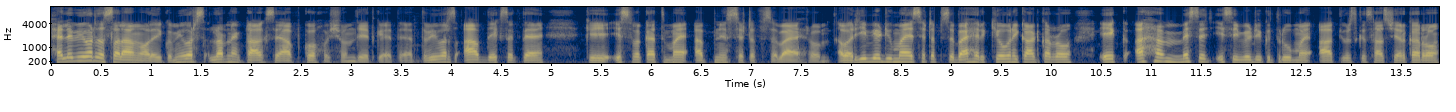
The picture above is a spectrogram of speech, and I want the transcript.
हेलो व्यूवर्स अस्सलाम वालेकुम व्यूवर्स लर्निंग टॉक से आपको खुश आमदेद कहते हैं। तो व्यूवर्स आप देख सकते हैं कि इस वक्त मैं अपने सेटअप से बाहर हूँ। और ये वीडियो मैं सेटअप से बाहर क्यों रिकॉर्ड कर रहा हूँ? एक अहम मैसेज इसी वीडियो के थ्रू मैं आप व्यूवर्स के साथ शेयर कर रहा हूँ।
